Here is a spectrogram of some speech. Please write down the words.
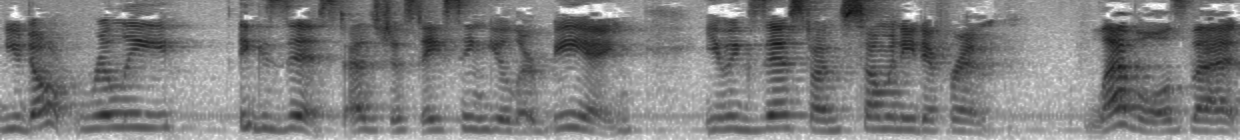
you don't really exist as just a singular being. You exist on so many different levels that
